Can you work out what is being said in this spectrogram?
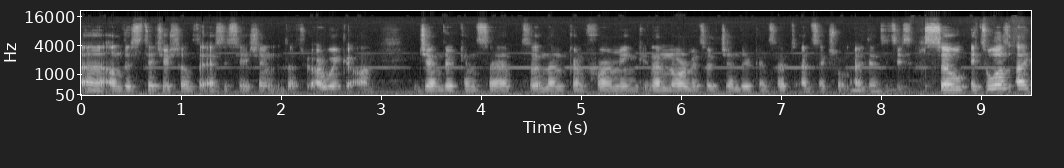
uh, on the status of the association that we are working on gender concepts, non-conforming, non-normative gender concepts, and sexual identities. So it was, I,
